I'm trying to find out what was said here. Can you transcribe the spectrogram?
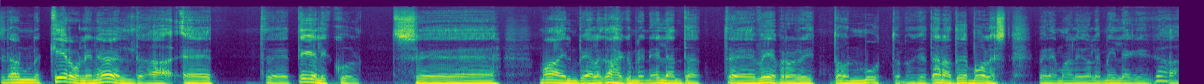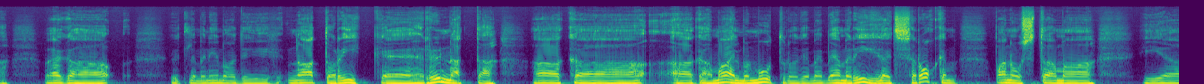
seda on keeruline öelda, et äh, tegelikult see maailm peale kahekümne neljandat Eh, veebruarit on muutunud ja täna tõepoolest Venemaal ei ole millegagi väga ütleme niimoodi, NATO riike rünnata, aga, aga maailm on muutunud ja me peame riigikaitsesse rohkem panustama ja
